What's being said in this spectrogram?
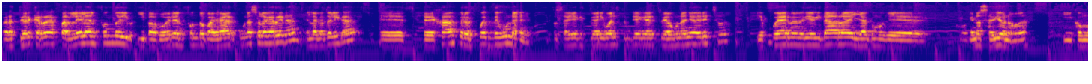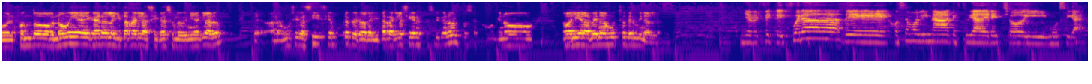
para estudiar carreras paralelas, en fondo, y, y para poder, en fondo, pagar una sola carrera en la católica, eh, te dejaban, pero después de un año. Entonces había que estudiar igual, tendría que haber estudiado un año de Derecho, y después haberme metido guitarra, y ya como que, como que no se dio nomás y como en el fondo no me iba a dedicar a la guitarra clásica, eso lo venía claro, a la música sí siempre, pero a la guitarra clásica en específico no, entonces como que no, no valía la pena mucho terminarla. Ya, perfecto. Y fuera de José Molina, que estudia Derecho y Música,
